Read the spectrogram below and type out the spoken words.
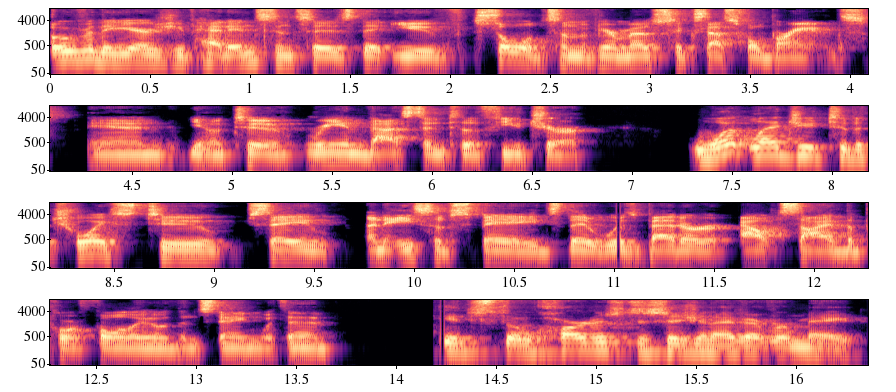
over the years you've had instances that you've sold some of your most successful brands and you know to reinvest into the future. What led you to the choice to say an ace of spades that was better outside the portfolio than staying within? It's the hardest decision I've ever made.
